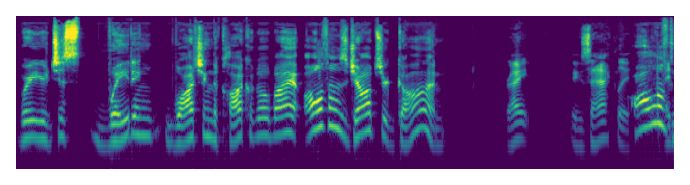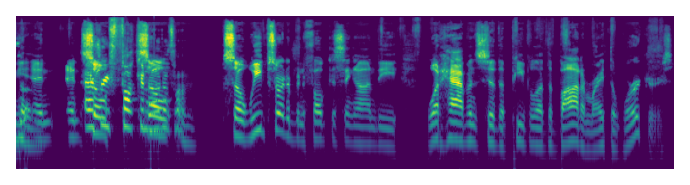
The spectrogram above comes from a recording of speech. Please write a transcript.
where you're just waiting, watching the clock go by, all those jobs are gone. Right. Exactly. All of And, them. and and so Every fucking so, one of them. so we've sort of been focusing on the what happens to the people at the bottom, right? The workers.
